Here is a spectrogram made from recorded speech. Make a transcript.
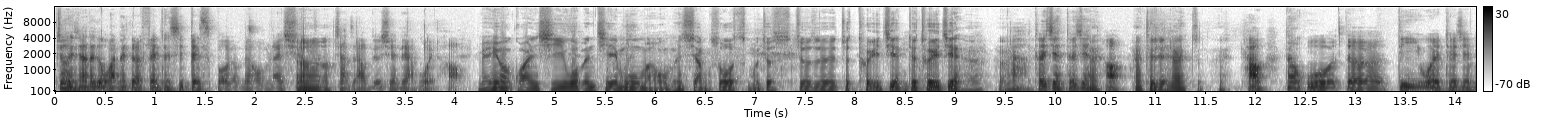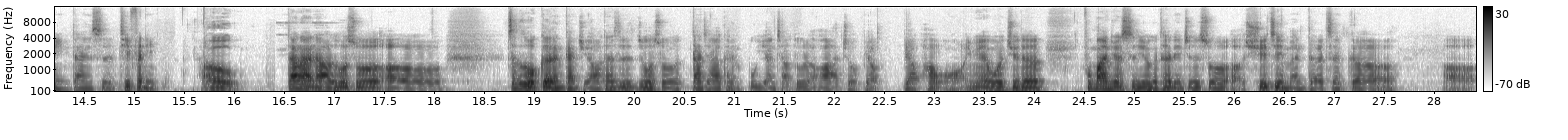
就很像那个玩那个 Fantasy Baseball 有没有？我们来选嗯这样子啊，我们就选两位。好，没有关系，我们节目嘛，我们想说什么就是就是就推荐就推荐啊啊啊，推荐推荐好。啊，推荐来好，那我的第一位推荐名单是 Tiffany。哦，当然啦，如果说呃，这个是我个人感觉哈，但是如果说大家可能不一样角度的话，就不要不要怕我哦，因为我觉得富邦就是有个特点，就是说呃学姐们的这个呃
